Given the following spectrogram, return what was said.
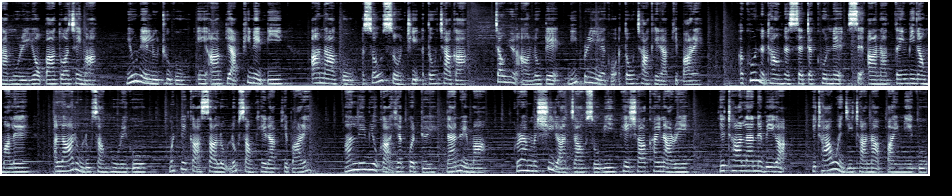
ခံမှုတွေရော့ပါသွားချိန်မှာမြို့နယ်လူထုကိုအင်အားပြဖိနှိပ်ပြီးအာဏာကိုအဆုံးစွန်ထိအသုံးချကကြောက်ရွံ့အောင်လုပ်တဲ့နီးပရိယေကိုအသုံးချခဲ့တာဖြစ်ပါတယ်။အခု2021ခုနှစ်စစ်အာဏာသိမ်းပြီးနောက်မှာလဲအလားတူလှုပ်ဆောင်မှုတွေကိုမနှစ်ကစလို့လှုပ်ဆောင်ခဲ့တာဖြစ်ပါတယ်။မန်းလေးမြို့ကရက်ွက်တွေလမ်းတွေမှာ ဂရမ်မရှိတာကြောင့်ဆိုပြီးဖေရှားခိုင်းတာတွင်ရထားလမ်းတစ်ဘေးကရထားဝင်ကြီးဌာနပိုင်မြေကို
